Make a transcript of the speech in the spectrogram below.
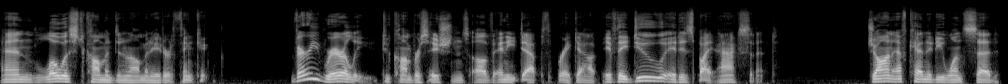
and lowest common denominator thinking. Very rarely do conversations of any depth break out. If they do, it is by accident. John F. Kennedy once said,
